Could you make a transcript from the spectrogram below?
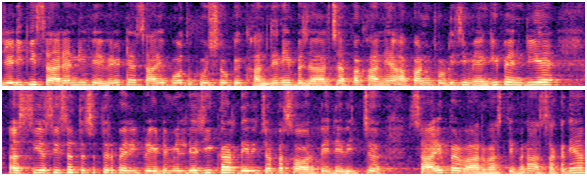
ਜਿਹੜੀ ਕਿ ਸਾਰਿਆਂ ਦੀ ਫੇਵਰੇਟ ਹੈ, ਸਾਰੇ ਬਹੁਤ ਖੁਸ਼ ਹੋ ਕੇ ਖਾਂਦੇ ਨੇ, ਬਾਜ਼ਾਰ 'ਚ ਆਪਾਂ ਖਾਂਦੇ ਹਾਂ, ਆਪਾਂ ਨੂੰ ਥੋੜੀ ਜਿਹੀ ਮਹਿੰਗੀ ਪੈਂਦੀ ਹੈ 80 80 70 70 ਰੁਪਏ ਦੀ ਪਲੇਟ ਮਿਲਦੀ ਹੈ ਜੀ, ਘਰ ਦੇ ਵਿੱਚ ਆਪਾਂ 100 ਰੁਪਏ ਦੇ ਵਿੱਚ ਸਾਰੇ ਪਰਿਵਾਰ ਵਾਸਤੇ ਬਣਾ ਸਕਦੇ ਹਾਂ।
